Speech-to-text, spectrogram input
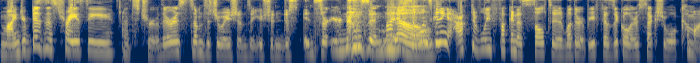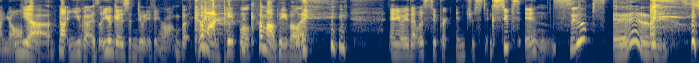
mind your business, Tracy. That's true. There is some situations that you shouldn't just insert your nose in. But if someone's getting actively fucking assaulted, whether it be physical or sexual, come on, y'all. Yeah. Not you guys. You guys didn't do anything wrong, but come on, people. Come on, people. anyway, that was super interesting. Soups ins. Soups is.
